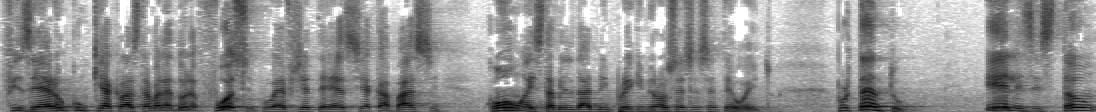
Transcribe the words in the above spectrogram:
fizeram com que a classe trabalhadora fosse para o FGTS e acabasse com a estabilidade do emprego em 1968. Portanto, eles estão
